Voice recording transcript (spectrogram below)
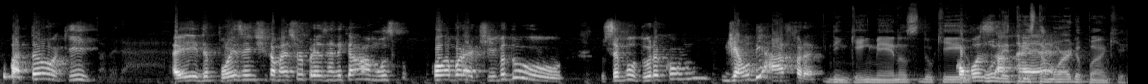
Cubatão aqui. Aí depois a gente fica mais surpreso ainda que é uma música colaborativa do, do Sepultura com Gelo Biafra. Ninguém menos do que o letrista é. maior do punk.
